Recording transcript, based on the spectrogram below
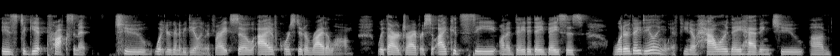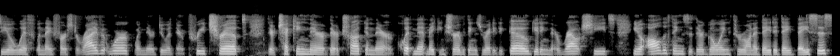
is to get proximate to what you're going to be dealing with, right? So I, of course, did a ride along with our driver. So I could see on a day to day basis what are they dealing with you know how are they having to um, deal with when they first arrive at work when they're doing their pre-trips they're checking their their truck and their equipment making sure everything's ready to go getting their route sheets you know all the things that they're going through on a day-to-day basis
